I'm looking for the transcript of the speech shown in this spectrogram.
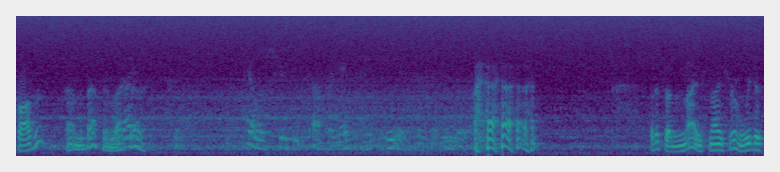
closet and the bathroom back there. but it's a nice, nice room. We just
